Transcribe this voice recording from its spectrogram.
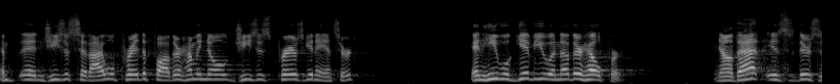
And, and Jesus said, I will pray the Father. How many know Jesus' prayers get answered? And he will give you another helper. Now, that is, there's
